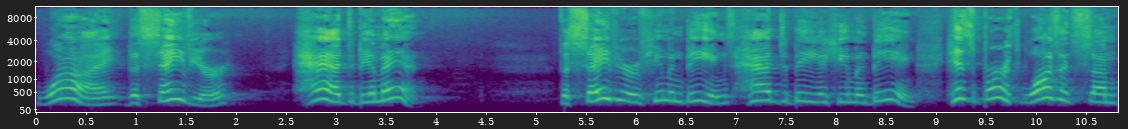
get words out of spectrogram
why the Savior had to be a man. The Savior of human beings had to be a human being. His birth wasn't some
